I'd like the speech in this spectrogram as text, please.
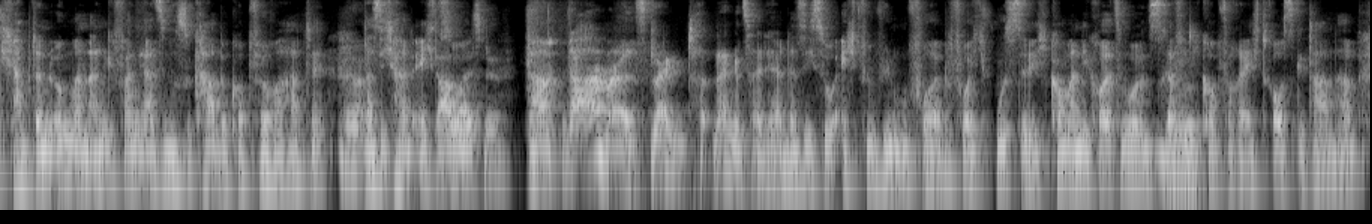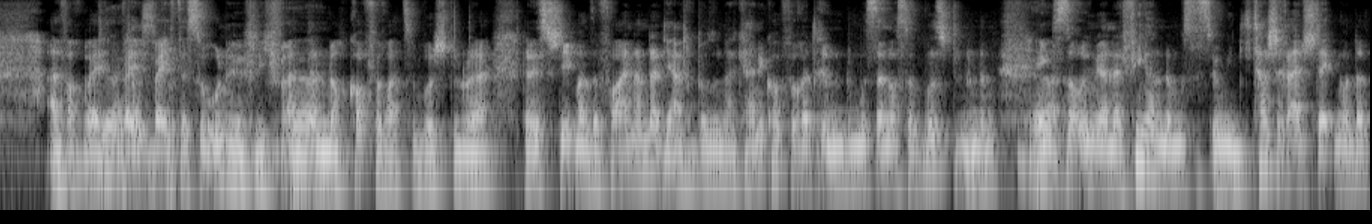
ich habe dann irgendwann angefangen, als ich noch so Kabelkopfhörer hatte, Ja. dass ich halt echt Damals, so, ne? da, damals, lange, lange Zeit her, dass ich so echt fünf Minuten vorher, bevor ich wusste, ich komme an die Kreuzung, wo wir uns treffen, Mhm. die Kopfhörer echt rausgetan habe. Einfach weil, Ja, weil, weil ich das so unhöflich fand, Ja. dann noch Kopfhörer zu wursteln. Oder dann ist, steht man so voreinander, die andere Person hat keine Kopfhörer drin und du musst dann noch so wursteln und dann hängt es noch irgendwie an den Fingern und dann musst du es irgendwie in die Tasche reinstecken und dann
